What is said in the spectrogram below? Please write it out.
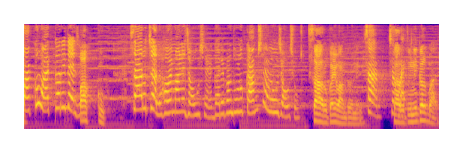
પાક્કું વાત કરી દેજે. પાક્કું. સારું ચાલ હવે મારે જવું છે. ઘરે પણ થોડું કામ છે હવે હું જઉં છું. સારું કઈ વાંધો નહીં. સારું સારું તું નીકળ બાય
